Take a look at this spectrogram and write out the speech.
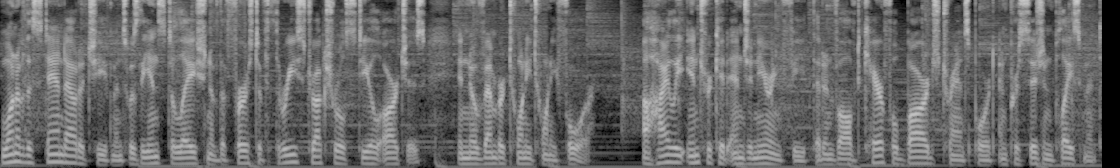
One of the standout achievements was the installation of the first of three structural steel arches in November 2024, a highly intricate engineering feat that involved careful barge transport and precision placement.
